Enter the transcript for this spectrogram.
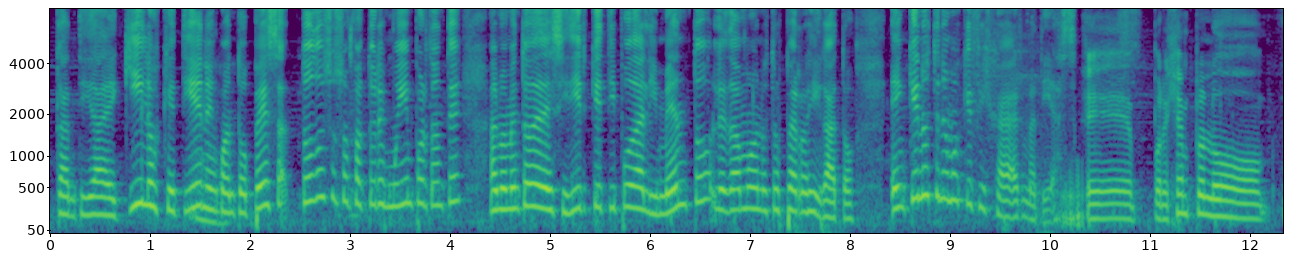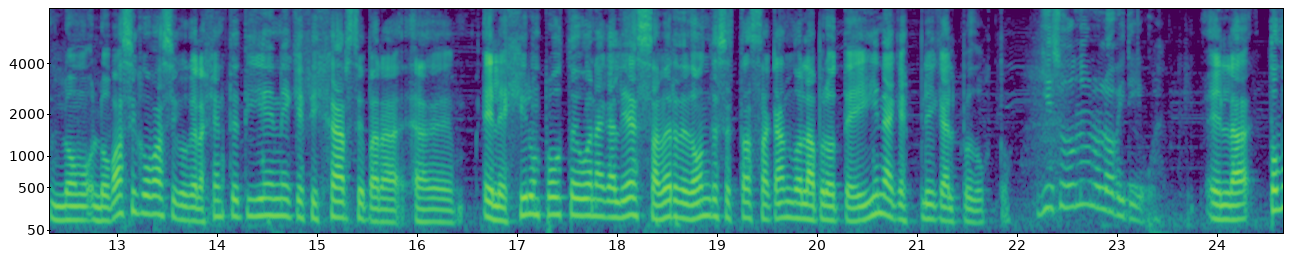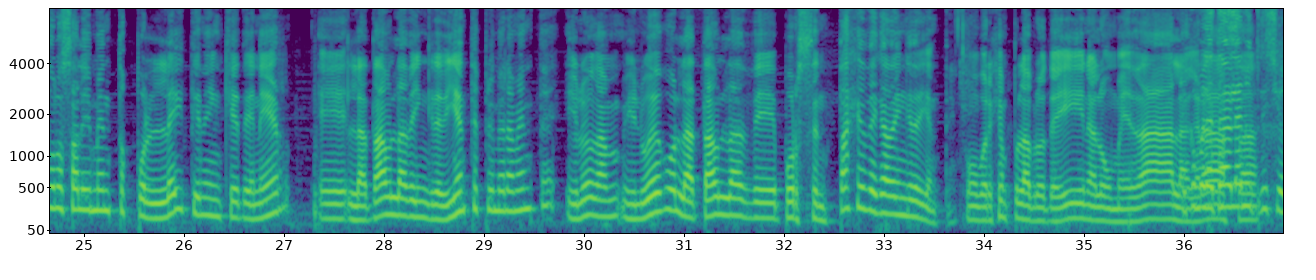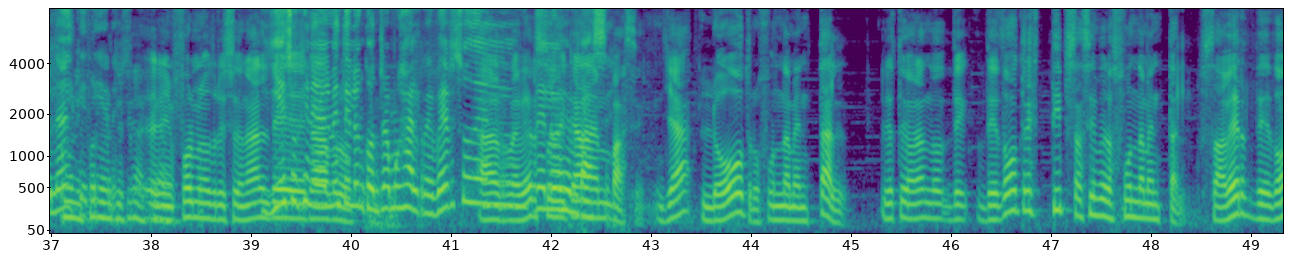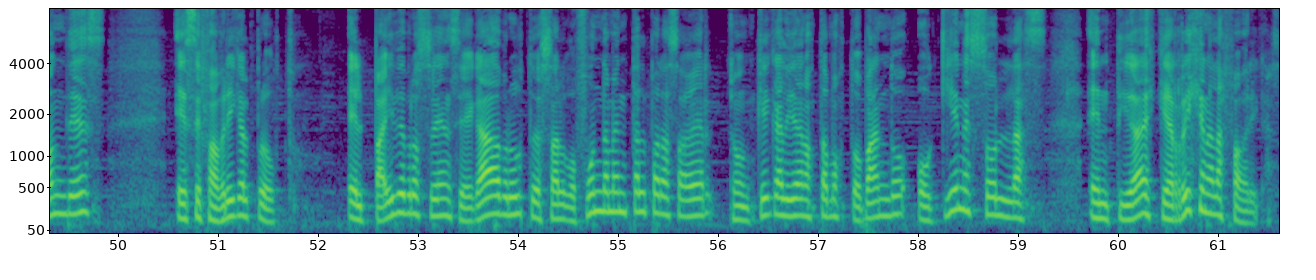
cantidad de kilos que tienen, cuánto pesa, todos esos son factores muy importantes al momento de decidir qué tipo de alimento le damos a nuestros perros y gatos. ¿En qué nos tenemos que fijar, Matías? Eh, por ejemplo, lo, lo- lo básico, básico que la gente tiene que fijarse para eh, elegir un producto de buena calidad es saber de dónde se está sacando la proteína que explica el producto. ¿Y eso dónde uno lo averigua? En la- todos los alimentos por ley tienen que tener eh, la tabla de ingredientes primeramente y luego, y luego la tabla de porcentaje de cada ingrediente, como por ejemplo la proteína, la humedad, la Es como grasa, la tabla nutricional que informe tiene. nutricional, el informe nutricional Y de eso cada generalmente lo encontramos al reverso, del, al reverso de de, los cada envases. envase. Ya lo otro, fundamental, yo estoy hablando de, de dos o tres tips así, pero es fundamental. Saber de dónde es, eh, se fabrica el producto. El país de procedencia de cada producto es algo fundamental para saber con qué calidad nos estamos topando o quiénes son las entidades que rigen a las fábricas.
